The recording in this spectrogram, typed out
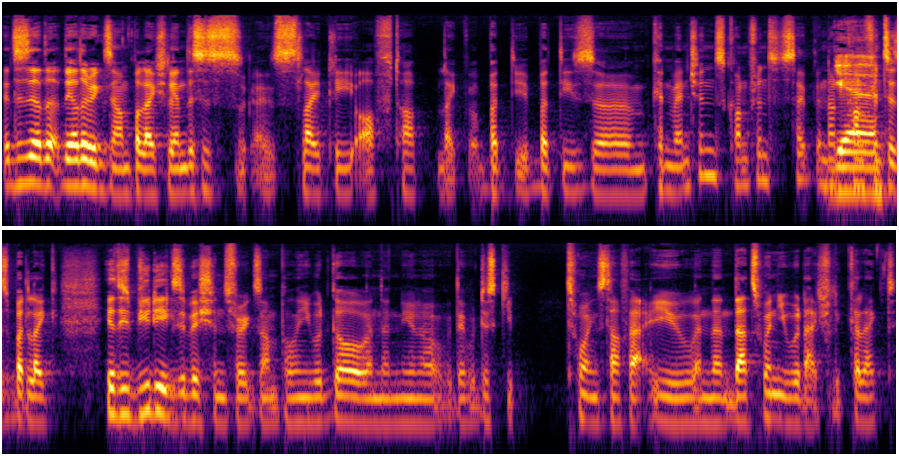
This is the other, the other example actually, and this is uh, slightly off top, like, but the- but these um, conventions, conferences type, not Yeah. conferences, but like you know, these beauty exhibitions, for example, and you would go, and then you know they would just keep throwing stuff at you, and then that's when you would actually collect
